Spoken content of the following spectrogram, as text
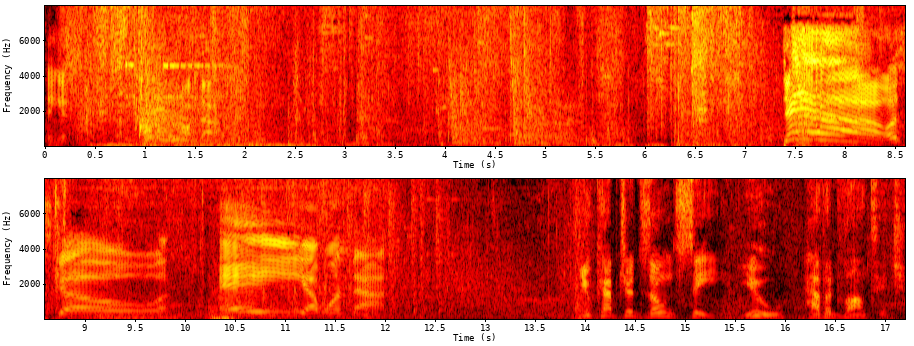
Dang it. Caught that. Yeah! Let's go. I won that. You captured zone C. You have advantage.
